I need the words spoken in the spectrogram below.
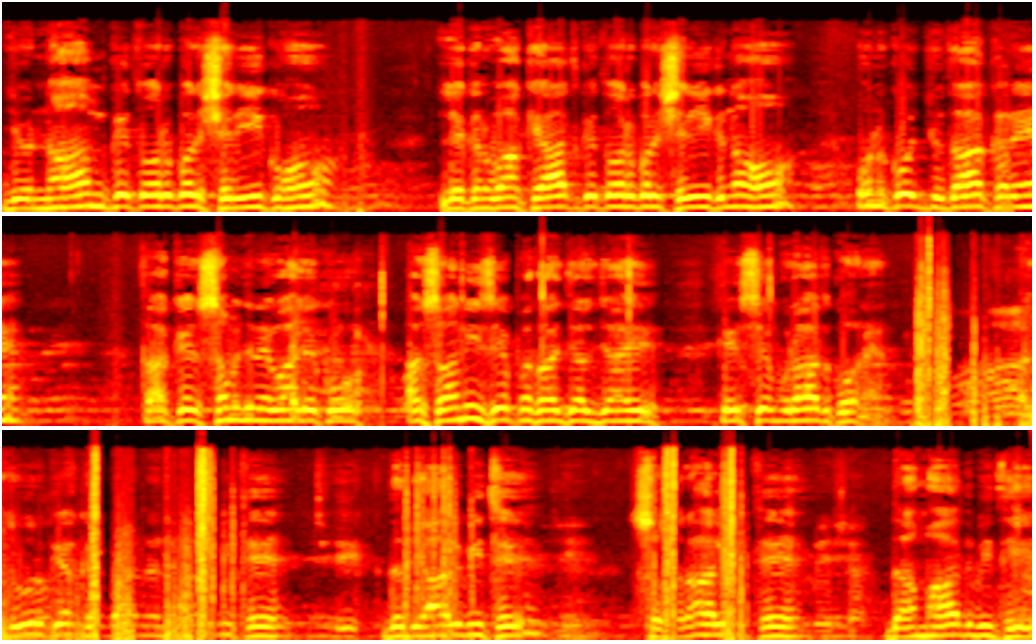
جو نام کے طور پر شریک ہوں، لیکن واقعات کے طور پر شریک نہ ہوں، ان کو جدا کریں تاکہ سمجھنے والے کو آسانی سے پتہ چل جائے کہ اس سے مراد کون ہے حضور کے اقربان ننال بھی تھے، ددیال بھی تھے، سسرال بھی تھے، داماد بھی تھی،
